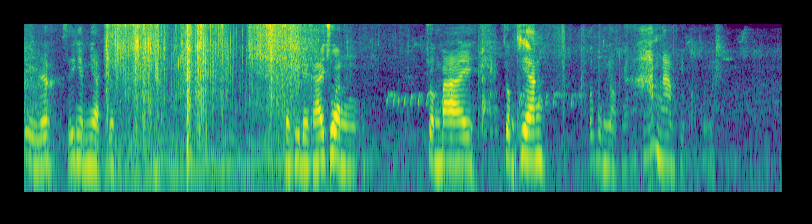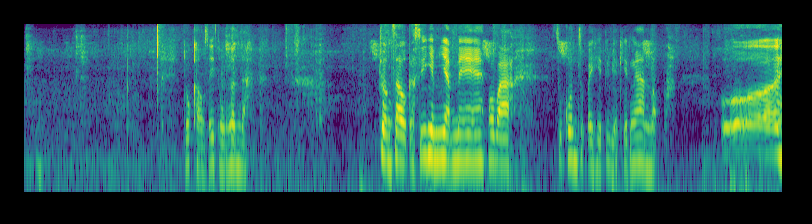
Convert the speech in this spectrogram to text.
นี่เด้อซื้อเงียบๆเด้อก็คือได้ขายช่วงช่วงบ่าย ช่วงเที่ยง ต้องบุงหยอดงามงามพี่น้องเลยจกเข่าใส่ถุงเงินด่ะช่วงเศร้ากะสีเงียบๆแน่เพราะว่าสุกคนจะไปเฮ็ดเวียกเฮ็ดงานเนาะโอ้ย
